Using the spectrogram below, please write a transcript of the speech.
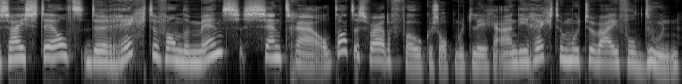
Zij stelt de rechten van de mens centraal. Dat is waar de focus op moet liggen. Aan die rechten moeten wij voldoen.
